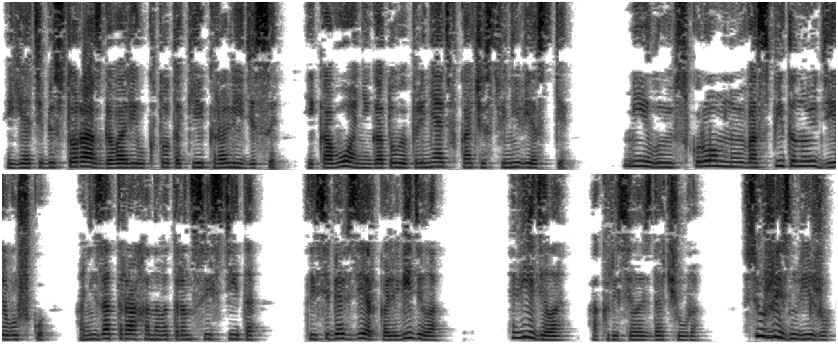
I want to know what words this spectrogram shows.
«Я тебе сто раз говорил, кто такие кролидисы и кого они готовы принять в качестве невестки. Милую, скромную, воспитанную девушку, а не затраханного трансвестита. Ты себя в зеркале видела? Видела, окрысилась дочура. Всю жизнь вижу.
